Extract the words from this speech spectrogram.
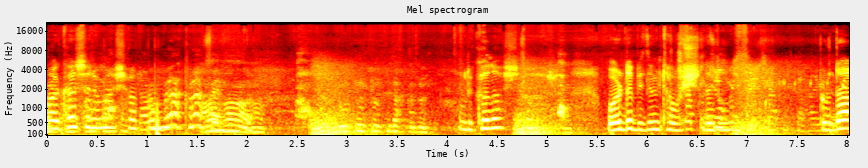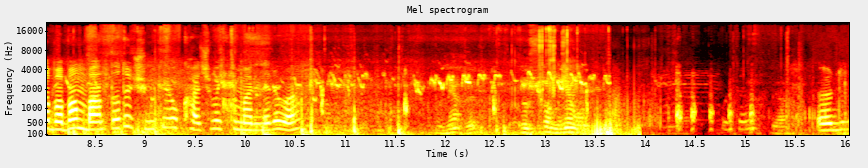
Arkadaşlar hemen şey Arkadaşlar. Bu arada bizim tavuşlarımız. Burada babam bantladı çünkü o kaçma ihtimalleri var. Öldünüz.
